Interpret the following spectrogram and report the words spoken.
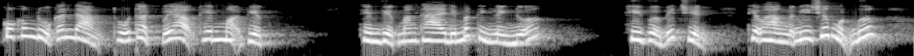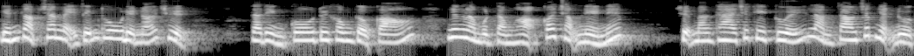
Cô không đủ can đảm thú thật với hạo thiên mọi việc. Thêm việc mang thai đến bất thình lình nữa. Khi vừa biết chuyện, thiệu hằng đã đi trước một bước đến gặp cha mẹ diễm thu để nói chuyện. Gia đình cô tuy không giàu có, nhưng là một dòng họ coi trọng nề nếp. Chuyện mang thai trước khi cưới làm sao chấp nhận được.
